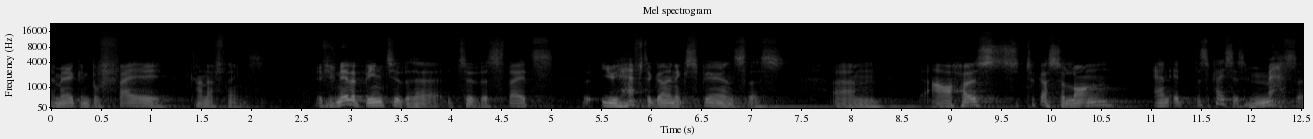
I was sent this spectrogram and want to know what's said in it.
American buffet kind of things. If you've never been to the, to the States, you have to go and experience this. Um, our hosts took us along, and it, this place is massive.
